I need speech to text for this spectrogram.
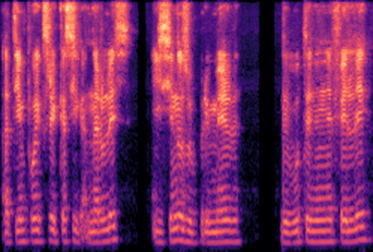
a tiempo extra y casi ganarles, y siendo su primer debut en NFL,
